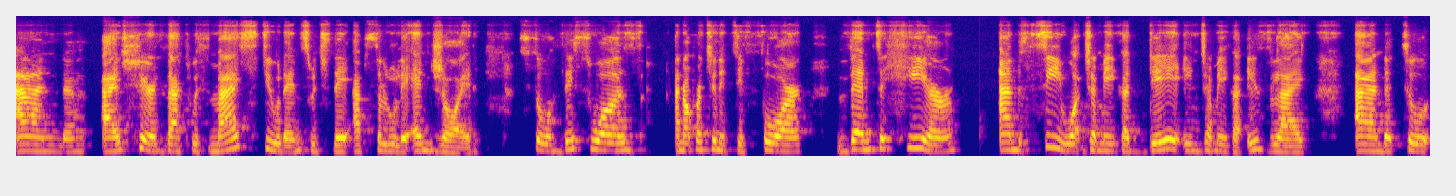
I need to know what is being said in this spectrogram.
and uh, I shared that with my students, which they absolutely enjoyed. So this was an opportunity for them to hear and see what Jamaica Day in Jamaica is like and to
